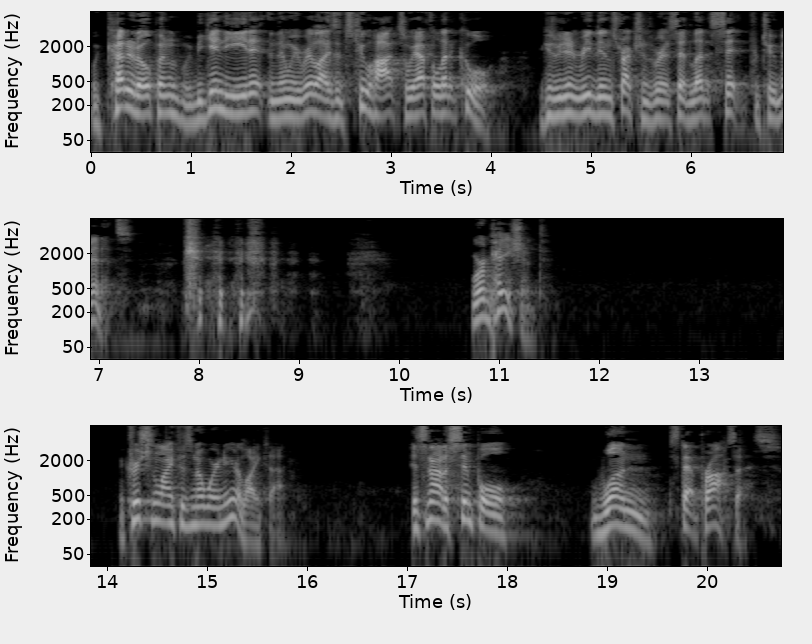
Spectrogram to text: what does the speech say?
we cut it open, we begin to eat it, and then we realize it's too hot, so we have to let it cool. Because we didn't read the instructions where it said let it sit for two minutes. We're impatient. The Christian life is nowhere near like that. It's not a simple one step process.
